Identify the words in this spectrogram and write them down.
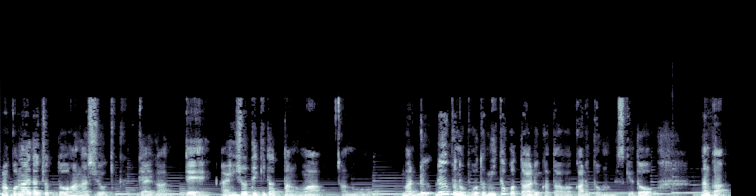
まあこの間ちょっとお話を聞く機会があって、印象的だったのは、あの、まあルループのポート見たことある方はわかると思うんですけど、なんか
